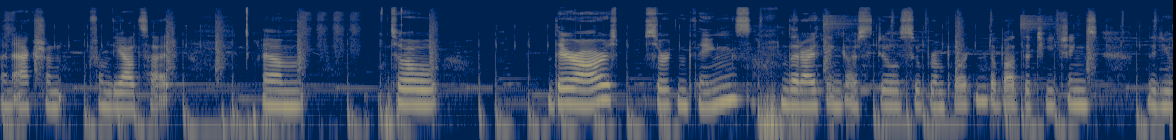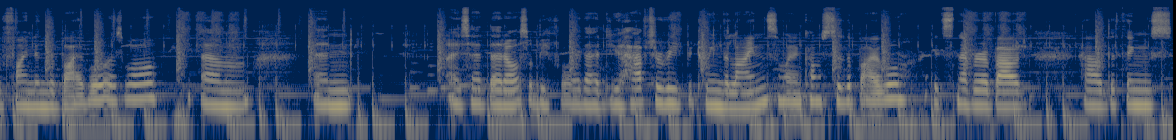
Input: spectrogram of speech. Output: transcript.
an action from the outside. Um, so there are certain things that I think are still super important about the teachings that you find in the Bible as well. Um, and I said that also before that you have to read between the lines when it comes to the Bible. It's never about how the things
